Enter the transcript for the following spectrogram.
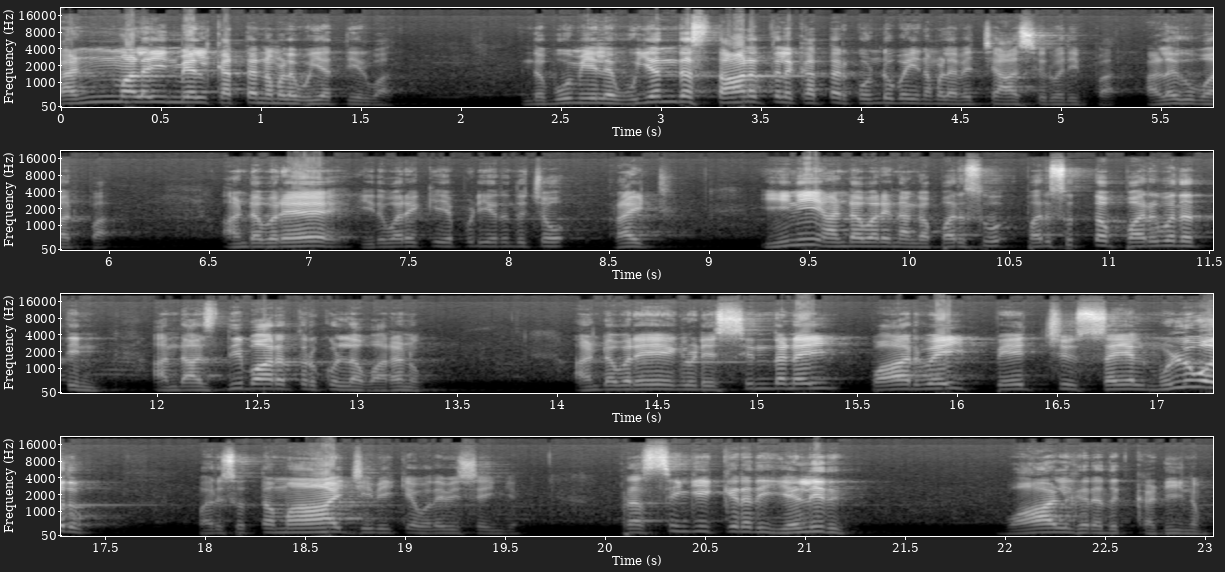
கண்மலையின் மேல் கத்தர் நம்மளை உயர்த்திடுவார். இந்த பூமியில உயர்ந்த ஸ்தானத்துல கத்தர் கொண்டு போய் நம்மளை வச்சு ஆசீர்வதிப்பார். அழகு பார்ப்பார் ஆண்டவரே இதுவரைக்கும் எப்படி இருந்துச்சோ? ரைட் இனி ஆண்டவரை நாங்கள் பரிசு பரிசுத்த பருவதத்தின் அந்த அஸ்திபாரத்திற்குள்ள வரணும். ஆண்டவரே எங்களுடைய சிந்தனை பார்வை பேச்சு செயல் முழுவதும் பரிசுத்தமாய் ஜீவிக்க உதவி செய்யுங்க. பிரசங்கிக்கிறது எளிது வாழ்கிறது கடினம்.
